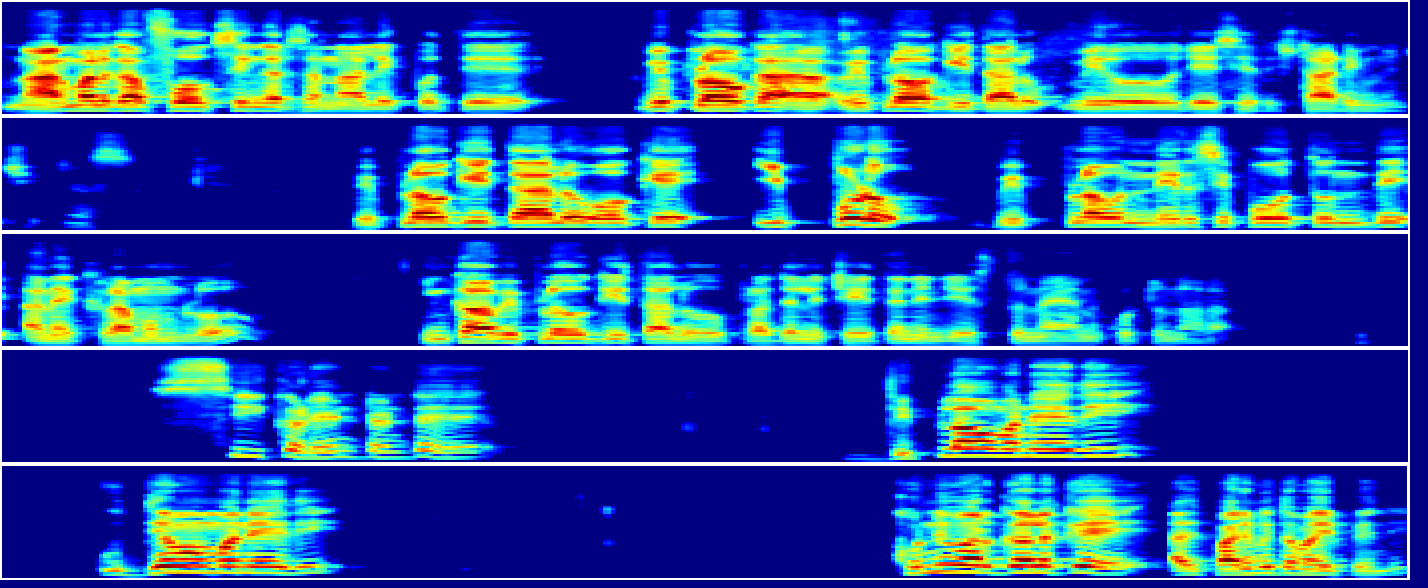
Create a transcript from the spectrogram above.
నార్మల్గా ఫోక్ సింగర్స్ అన్నా లేకపోతే విప్లవ విప్లవ గీతాలు మీరు చేసేది స్టార్టింగ్ నుంచి. విప్లవ గీతాలు ఓకే ఇప్పుడు విప్లవం నెరిసిపోతుంది అనే క్రమంలో ఇంకా విప్లవ గీతాలు ప్రజల్ని చైతన్యం చేస్తున్నాయి అనుకుంటున్నారా? సి ఇక్కడ ఏంటంటే విప్లవం అనేది ఉద్యమం అనేది కొన్ని వర్గాలకే అది పరిమితం అయిపోయింది.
